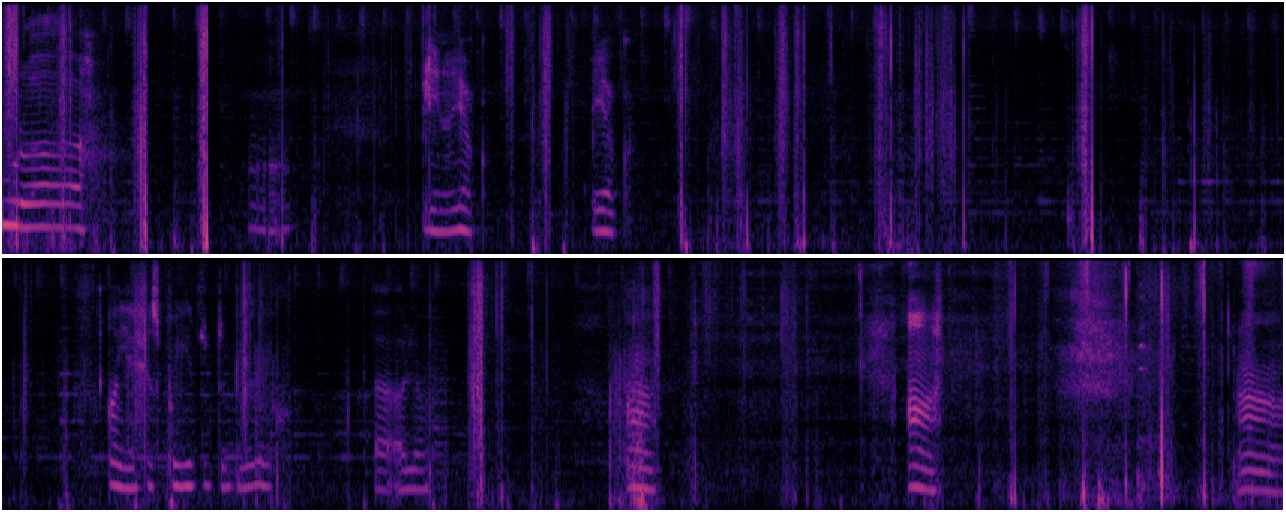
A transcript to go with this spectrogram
Ура! О. Блін, а як? А Як? А, я сейчас поеду до белых. Э, алло. А. А. А.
